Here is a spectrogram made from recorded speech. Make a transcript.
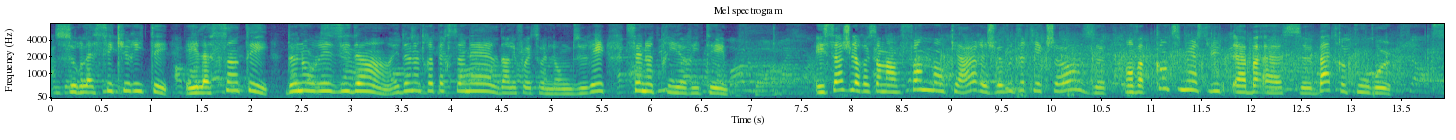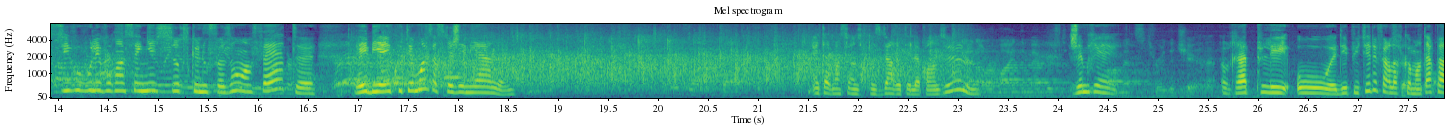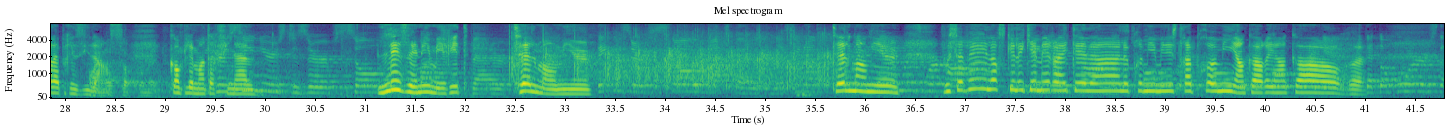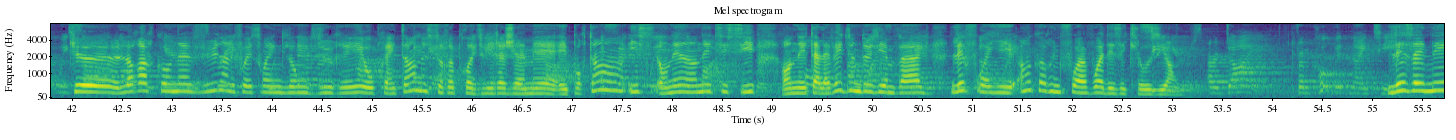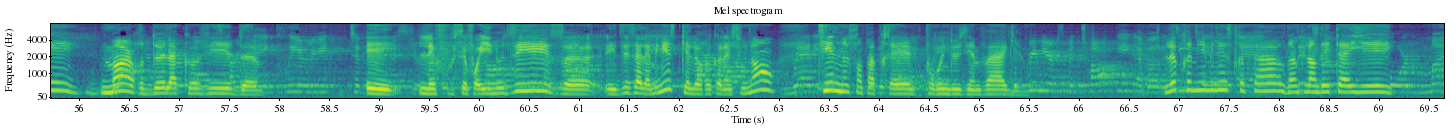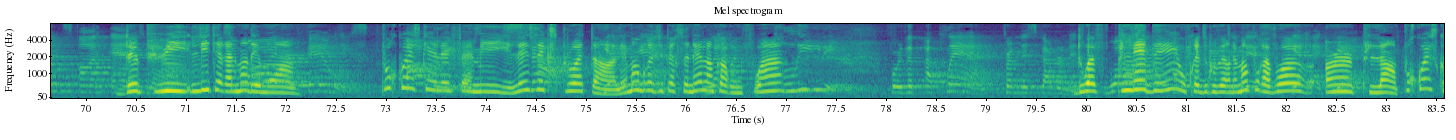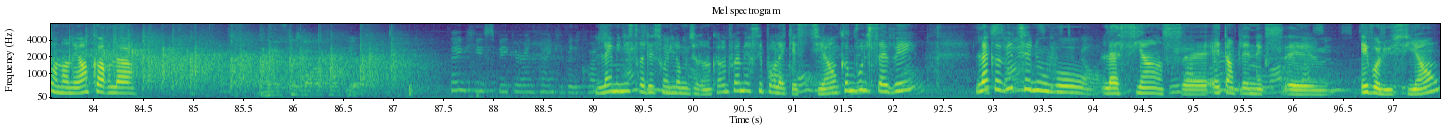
sur la sécurité et la santé de nos résidents et de notre personnel dans les foyers de soins de longue durée, c'est notre priorité. Et ça, je le ressens dans le fond de mon cœur et je vais vous dire quelque chose. On va continuer à se, battre pour eux. Si vous voulez vous renseigner sur ce que nous faisons, en fait, eh bien, écoutez-moi, ça serait génial. Intervention du président, arrêtez la pendule. J'aimerais rappeler aux députés de faire leurs commentaires par la présidence. Complémentaire final. Les aînés méritent tellement mieux. Tellement mieux. Vous savez, lorsque les caméras étaient là, le premier ministre a promis encore et encore que l'horreur qu'on a vue dans les foyers de soins de longue durée au printemps ne se reproduirait jamais. Et pourtant, on est, est ici, on est à la veille d'une deuxième vague. Les foyers, encore une fois, voient des éclosions. Les aînés meurent de la COVID. Et les, ces foyers nous disent, et disent à la ministre, qu'elle le reconnaisse ou non, qu'ils ne sont pas prêts pour une deuxième vague. Le premier ministre parle d'un plan détaillé depuis littéralement des mois. Pourquoi est-ce que les familles, les exploitants, les membres du personnel, encore une fois, doivent plaider auprès du gouvernement pour avoir un plan. Pourquoi est-ce qu'on en est encore là? La ministre des Soins de longue durée, encore une fois, merci pour la question. Comme vous le savez, la COVID, c'est nouveau. La science euh, est en pleine euh, évolution.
